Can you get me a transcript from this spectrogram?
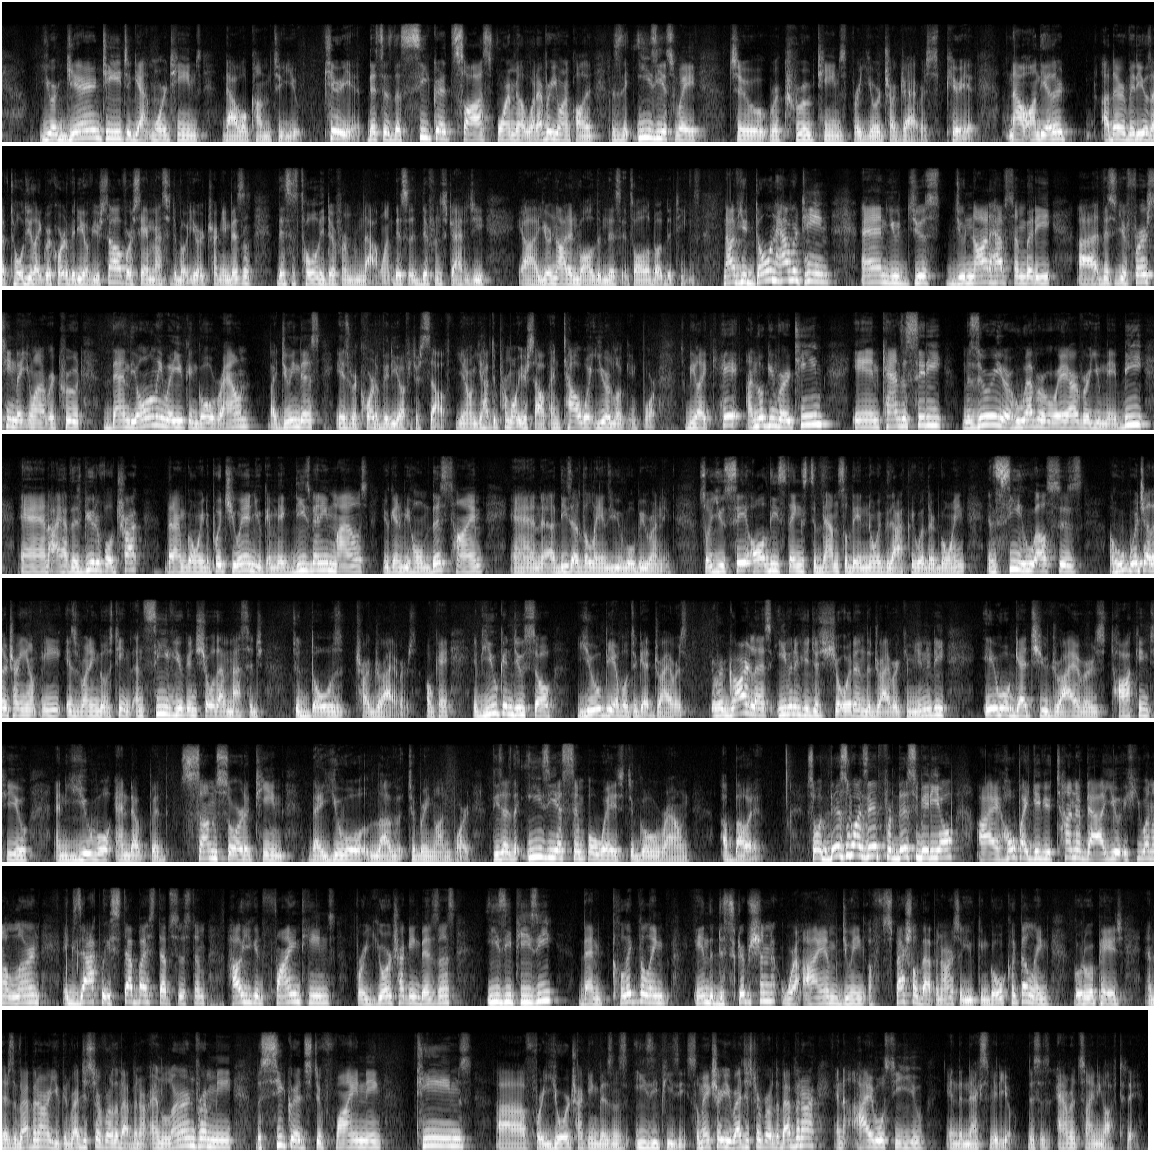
you're guaranteed to get more teams that will come to you. Period. This is the secret sauce formula, whatever you want to call it. This is the easiest way to recruit teams for your truck drivers, period. Now, on the other other videos I've told you like record a video of yourself or say a message about your trucking business. This is totally different from that one. This is a different strategy. Uh, you're not involved in this. It's all about the teams. Now, if you don't have a team and you just do not have somebody, uh, this is your first team that you want to recruit, then the only way you can go around by doing this is record a video of yourself. You know, you have to promote yourself and tell what you're looking for. So be like, hey, I'm looking for a team in Kansas City, Missouri, or whoever, wherever you may be, and I have this beautiful truck that I'm going to put you in. You can make these many miles. You're going to be home this time, and uh, these are the lanes you will be running. So you say all these things to them so they know exactly where they're going, and see who else is, who, which other trucking company is running those teams, and see if you can show that message to those truck drivers. Okay, if you can do so, you'll be able to get drivers. Regardless, even if you just show it in the driver community, it will get you drivers talking to you and you will end up with some sort of team that you will love to bring on board. These are the easiest, simple ways to go around about it. So this was it for this video. I hope I gave you a ton of value. If you wanna learn exactly step-by-step -step system, how you can find teams for your trucking business, easy peasy, then click the link in the description where I am doing a special webinar. So you can go click the link, go to a page, and there's a webinar. You can register for the webinar and learn from me the secrets to finding teams uh, for your trucking business, easy peasy. So make sure you register for the webinar and I will see you in the next video. This is Amrit signing off today.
